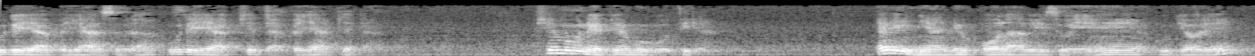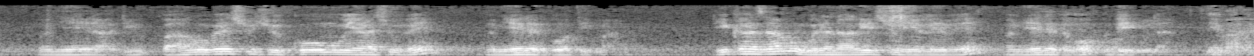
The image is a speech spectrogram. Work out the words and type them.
ဥဒယဗျာဆိုတာဥဒယဖြစ်တာဗျာဖြစ်တာဖြစ်မှုနဲ့ပြတ်မှုကိုသိတာအဲ့ဒီဉာဏ်မျိုးပေါ်လာပြီဆိုရင်အခုပြောတယ် မမြဲတာဒီဘာကိုပဲရှုရှုကိုယ်မူရာရှုလဲမမြဲတဲ့သဘောသိမှာဒီခံစားမှုဝေဒနာလေးရှုရင်လည်းပဲမမြဲတဲ့သဘောမသိဘူးလားသိပါပါ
